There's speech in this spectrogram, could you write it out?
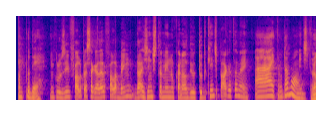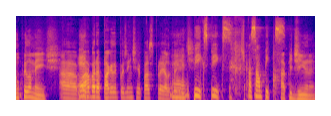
quando puder. Inclusive, falo pra essa galera, fala bem da gente também no canal do YouTube, que a gente paga também. Ah, então tá bom. Tranquilamente. A É. Bárbara paga, depois a gente repassa pra ela, pra É, gente. Pix, Pix. Deixa eu passar um Pix. Rapidinho, né?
